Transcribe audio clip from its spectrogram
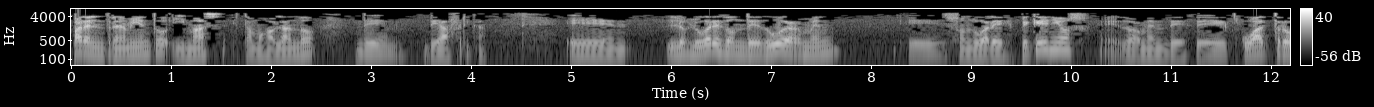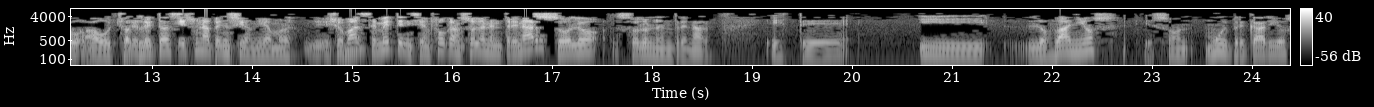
para el entrenamiento y más estamos hablando de, de África. En los lugares donde duermen eh, son lugares pequeños, eh, duermen desde 4 a 8 Por eso atletas. Es una pensión, digamos. Ellos van, se meten y se enfocan solo en entrenar. Solo, solo en entrenar. Este, y los baños eh, son muy precarios,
